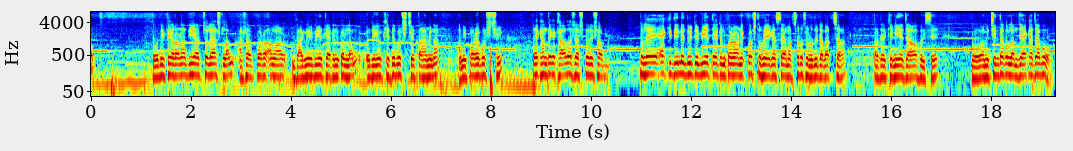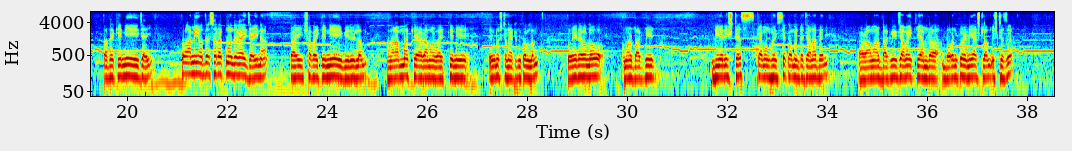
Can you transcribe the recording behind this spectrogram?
তো ওদিক থেকে রওনা দিয়ে চলে আসলাম। আসার পর আমার বাগনির বিয়েতে অ্যাটেন্ড করলাম। ওইদিকেও খেতে বসছে তাহামিনা, আমি পরে বসছি। তো এখান থেকে খাওয়া দাওয়া শেষ করে সব আসলে একই দিনে দুইটা বিয়েতে অ্যাটেন্ড করা অনেক কষ্ট হয়ে গেছে। আমার ছোট ছোট দুইটা বাচ্চা, তাদেরকে নিয়ে যাওয়া হয়েছে। তো আমি চিন্তা করলাম যে একা যাব, তাদেরকে নিয়েই যাই। তো আমি ওদের ছাড়া কোনো জায়গায় যাই না, তাই সবাইকে নিয়েই বেরোইলাম আমার আম্মাকে আর আমার ওয়াইফকে নিয়ে এই অনুষ্ঠানে অ্যাটেন্ড করলাম। তো এটা হলো আমার বাগনির বিয়ের স্টেজ কেমন হয়েছে কমেন্টে জানাবেন। আর আমার বাগনির জামাইকে আমরা বরণ করে নিয়ে আসলাম স্টেজে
